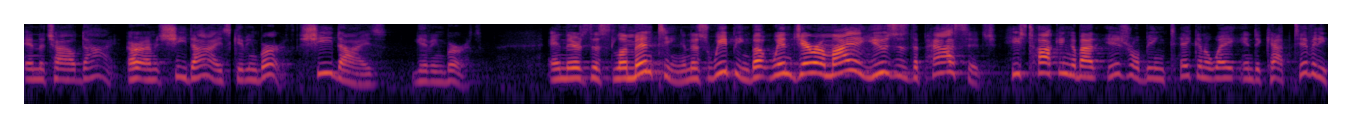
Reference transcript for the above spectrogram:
and the child died. Or I mean, she dies giving birth. She dies giving birth. And there's this lamenting and this weeping. But when Jeremiah uses the passage, he's talking about Israel being taken away into captivity.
